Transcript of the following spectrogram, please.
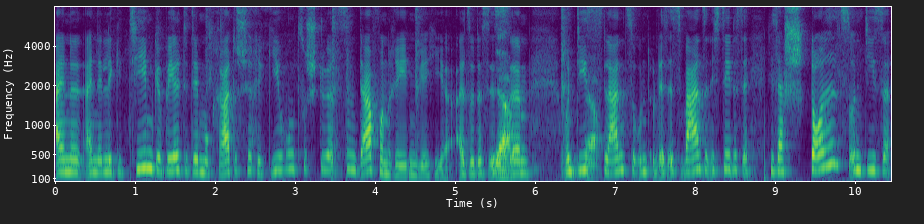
eine, eine legitim gewählte demokratische Regierung zu stürzen. Davon reden wir hier. Also das ist, Ja. ähm, und dieses Ja. Land, so, und, und es ist Wahnsinn, ich sehe das, dieser Stolz und diese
